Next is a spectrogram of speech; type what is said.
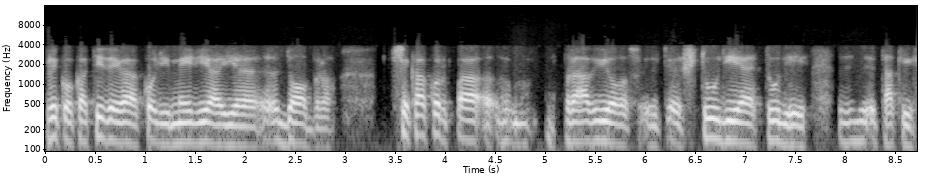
preko katerega koli medija je dobro. Vsekakor pa pravijo študije tudi takih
